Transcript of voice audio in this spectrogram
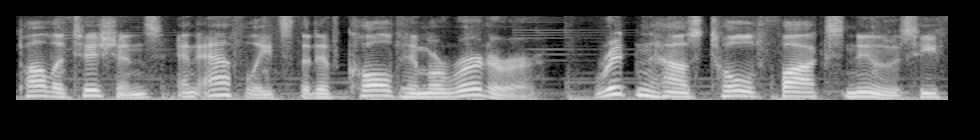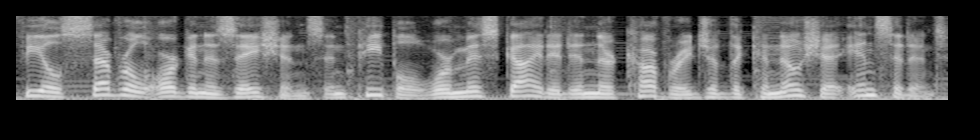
politicians, and athletes that have called him a murderer. Rittenhouse told Fox News he feels several organizations and people were misguided in their coverage of the Kenosha incident.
